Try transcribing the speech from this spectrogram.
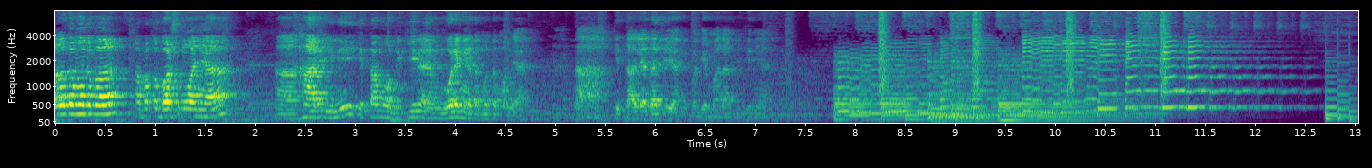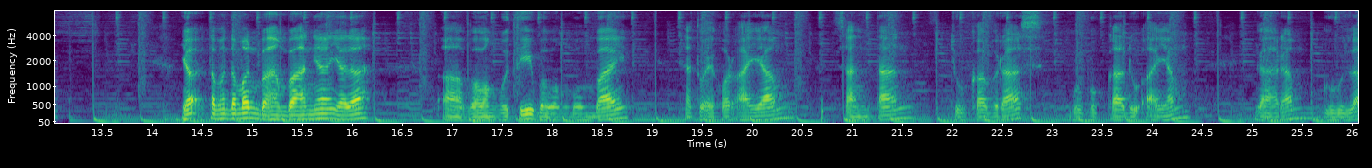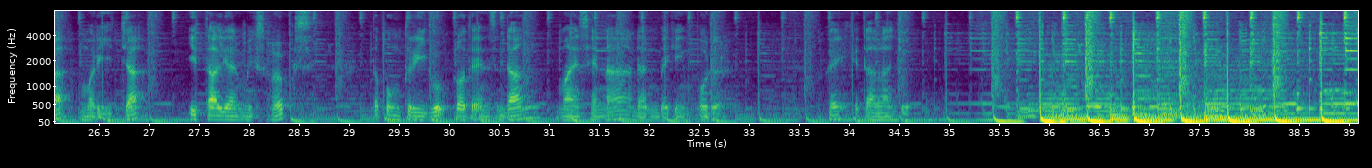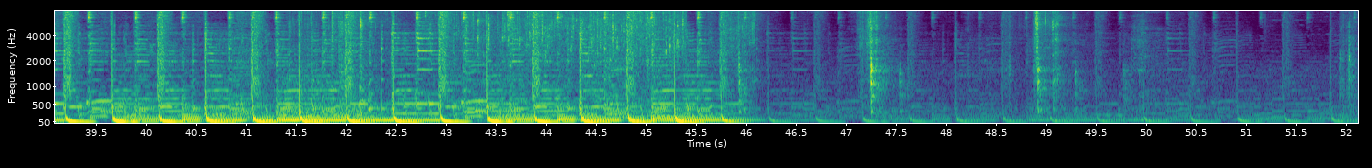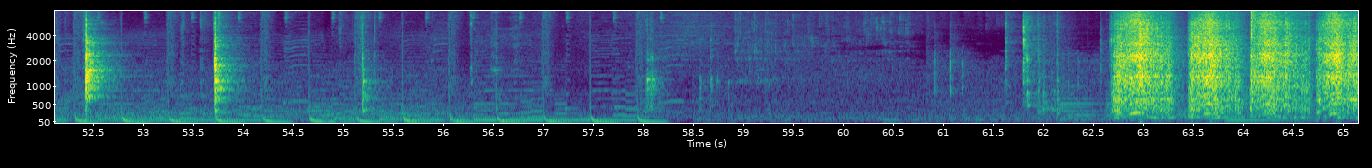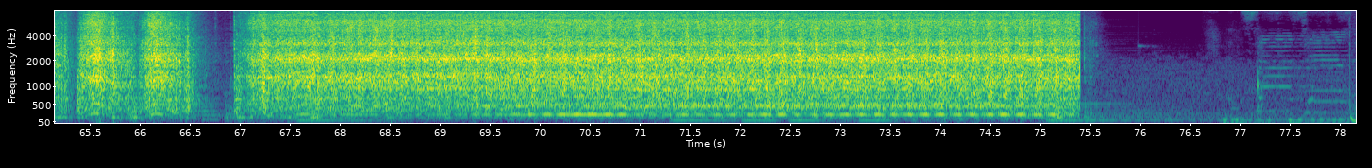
Halo teman-teman, apa kabar semuanya? Nah, hari ini kita mau bikin ayam goreng ya teman-teman ya. Nah, kita lihat aja ya bagaimana bikinnya. Ya teman-teman, bahan-bahannya ialah uh, bawang putih, bawang bombay, satu ekor ayam, santan, cuka beras, bubuk kaldu ayam, garam, gula, merica, Italian mixed herbs, tepung terigu protein sedang, maizena, dan baking powder. Oke, kita lanjut. and silence.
